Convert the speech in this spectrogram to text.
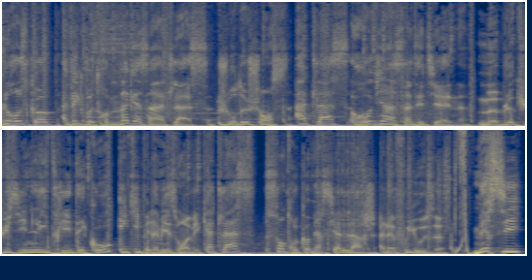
L'horoscope avec votre magasin Atlas. Jour de chance, Atlas revient à Saint-Étienne. Meubles, cuisine, literie, déco, équipez la maison avec Atlas, centre commercial L'Arche à la Fouillouse. Merci.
